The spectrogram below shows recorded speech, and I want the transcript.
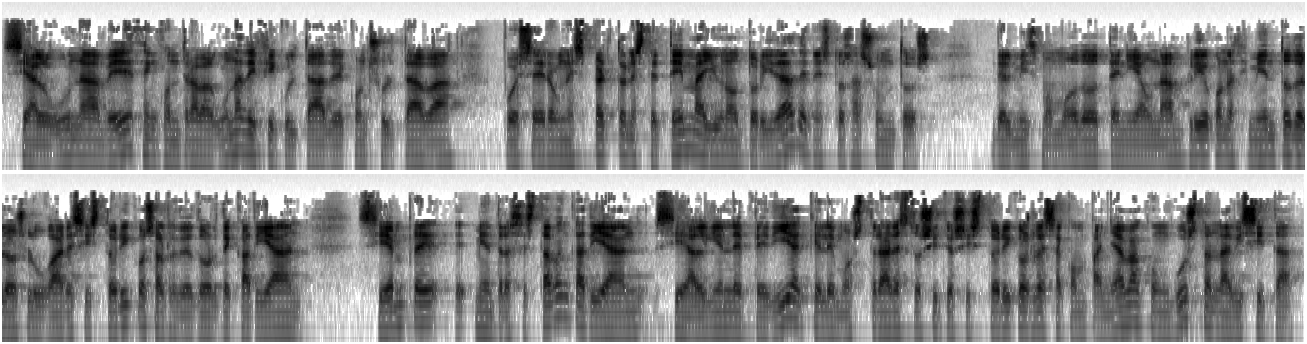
Si alguna vez encontraba alguna dificultad le consultaba, pues era un experto en este tema y una autoridad en estos asuntos. Del mismo modo, tenía un amplio conocimiento de los lugares históricos alrededor de Kadian. Siempre, eh, mientras estaba en Kadian, si alguien le pedía que le mostrara estos sitios históricos, les acompañaba con gusto en la visita.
